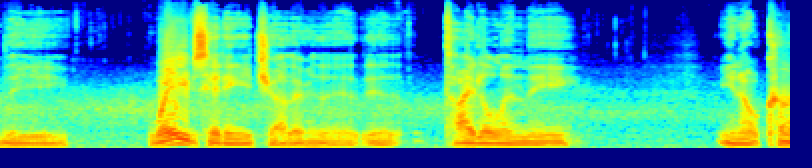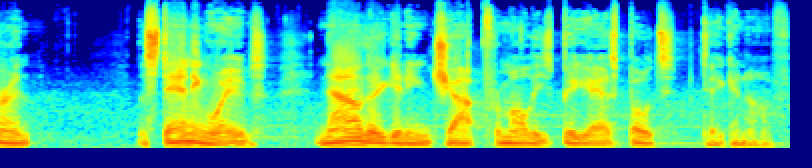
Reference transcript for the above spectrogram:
the waves hitting each other, the, the tidal and the you know current, the standing waves. Now they're getting chopped from all these big ass boats taking off.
